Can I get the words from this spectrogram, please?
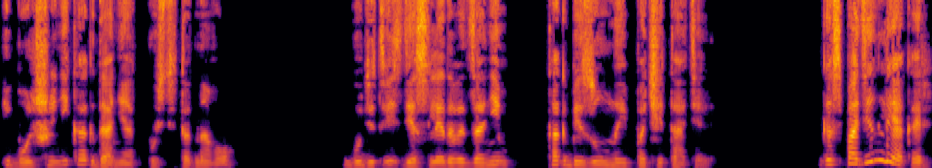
и больше никогда не отпустит одного. Будет везде следовать за ним, как безумный почитатель. «Господин лекарь!»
